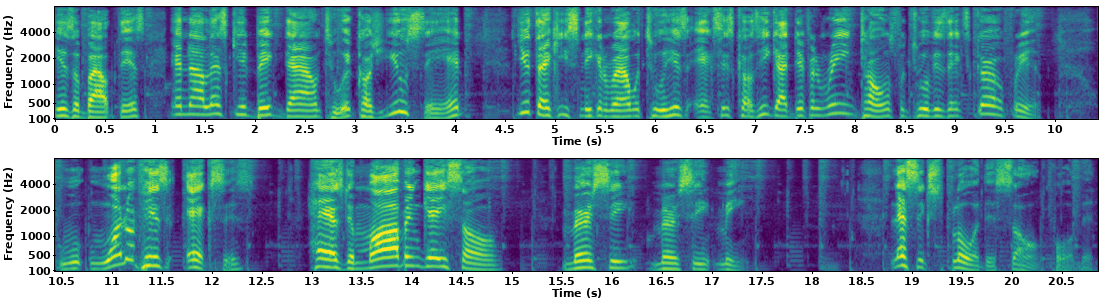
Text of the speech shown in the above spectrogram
is about this. And now let's get big down to it because you said you think he's sneaking around with two of his exes because he got different ringtones for two of his ex girlfriends. W- one of his exes has the Marvin Gaye song, Mercy, Mercy Me. Let's explore this song for a minute.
